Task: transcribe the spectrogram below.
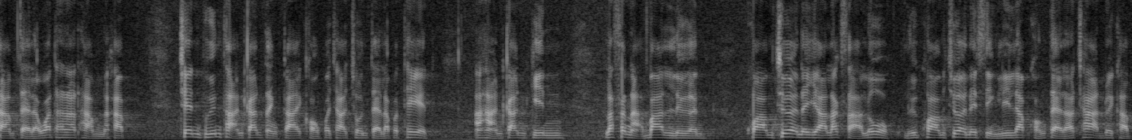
ตามแต่ละวัฒนธรรมนะครับ เช่น พื้นฐานการแต่งกายของประชาชนแต่ละประเทศ อาหารการกิน ลักษณะบ้านเรือน ความเชื่อในยารักษาโรคหรือความเชื่อในสิ่งลี้ลับของแต่ละชาติด้วยครับ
